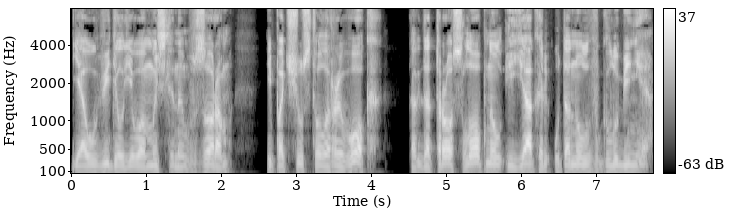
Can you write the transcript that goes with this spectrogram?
Я увидел его мысленным взором и почувствовал рывок, когда трос лопнул и якорь утонул в глубине.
